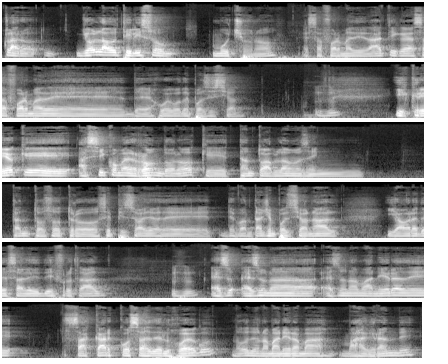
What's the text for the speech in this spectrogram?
claro, yo la utilizo mucho, ¿no? Esa forma didáctica, esa forma de, juego de posición. Y creo que así como el rondo, ¿no? Que tanto hablamos en tantos otros episodios de, de vantagem posicional y ahora de salir disfrutar, es, es, una, es una manera de sacar cosas del juego, ¿no? De una manera más, más grande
